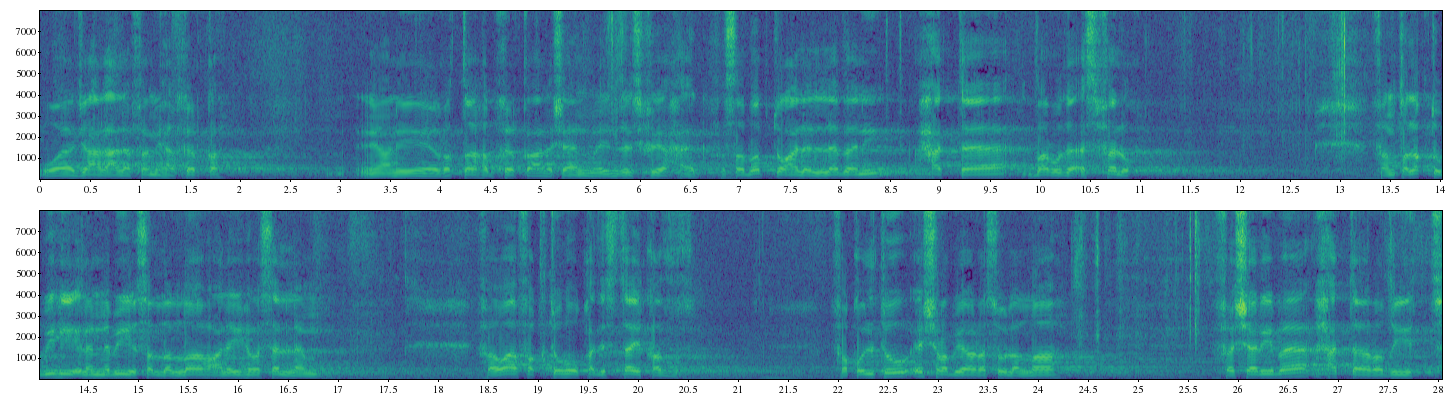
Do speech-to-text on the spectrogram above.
وجعل على فمها خرقة يعني غطاها بخرقة علشان ما ينزلش فيها حاجة. فصببت على اللبن حتى برد أسفله. فانطلقت به إلى النبي صلى الله عليه وسلم فوافقته قد استيقظ. فقلت اشرب يا رسول الله. فشرب حتى رضيت.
